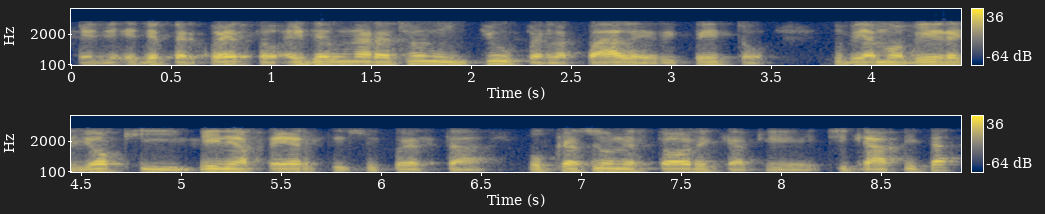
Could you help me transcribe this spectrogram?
ed, è per questo, ed è una ragione in più per la quale, ripeto, dobbiamo avere gli occhi bene aperti su questa occasione storica che ci capita,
